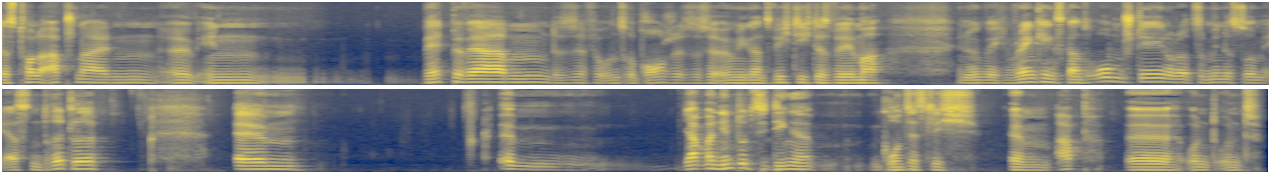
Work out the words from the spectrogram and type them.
das tolle Abschneiden äh, in Wettbewerben, das ist ja für unsere Branche, ist es ja irgendwie ganz wichtig, dass wir immer in irgendwelchen Rankings ganz oben stehen oder zumindest so im ersten Drittel. Ähm, ähm, ja, man nimmt uns die Dinge grundsätzlich ähm, ab äh, und, und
